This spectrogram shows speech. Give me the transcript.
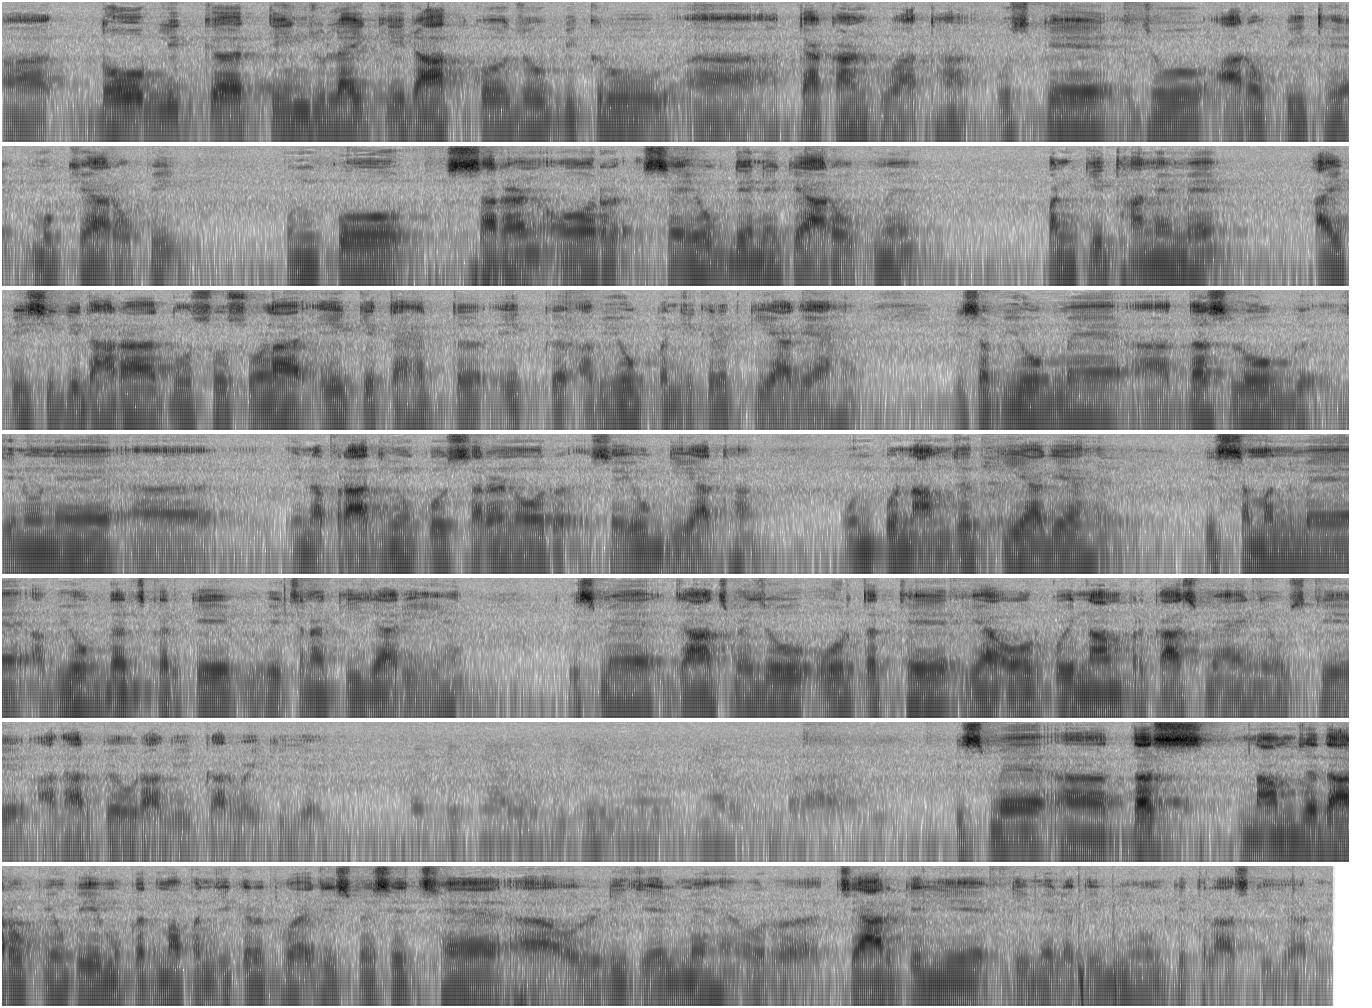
दो अब्लिक तीन जुलाई की रात को जो बिकरू हत्याकांड हुआ था, उसके जो आरोपी थे, मुख्य आरोपी, उनको शरण और सहयोग देने के आरोप में पनकी थाने में आईपीसी की धारा 216 ए के तहत एक अभियोग पंजीकृत किया गया है। इस अभियोग में दस लोग जिन्होंने इन अपराधियों को शरण और सहयोग दिया था, उनको नामजद किया गया है। इस संबंध में अभियोग दर्ज करके विवेचना की जा रही है। इसमें जाँच में जो और तथ्य या और कोई नाम प्रकाश में आएँगे उसके आधार पर और आगे कार्रवाई की जाएगी। इसमें दस नामजद आरोपियों पर ये मुकदमा पंजीकृत हुआ है जिसमें से छः ऑलरेडी जेल में हैं और चार के लिए टीमें लगी हुई हैं उनकी तलाश की जा रही है।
